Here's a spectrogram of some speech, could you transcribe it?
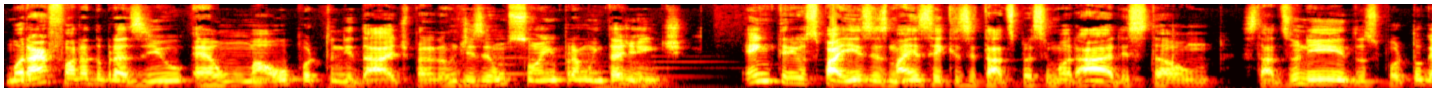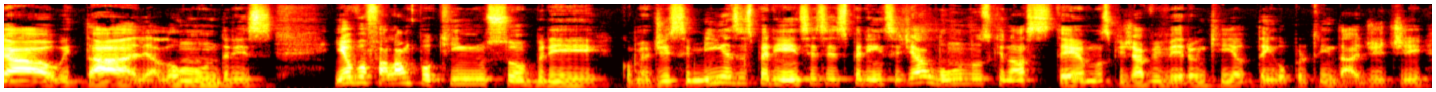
morar fora do Brasil é uma oportunidade, para não dizer um sonho para muita gente. Entre os países mais requisitados para se morar estão Estados Unidos, Portugal, Itália, Londres. E eu vou falar um pouquinho sobre, como eu disse, minhas experiências e experiências de alunos que nós temos, que já viveram e que eu tenho oportunidade de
